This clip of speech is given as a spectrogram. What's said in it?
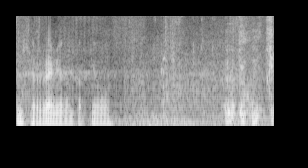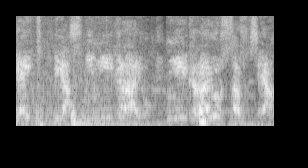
Нихера меня там подкинуло. Кейт, я с ним не играю. Не играю совсем.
